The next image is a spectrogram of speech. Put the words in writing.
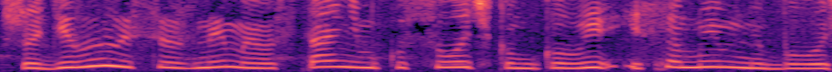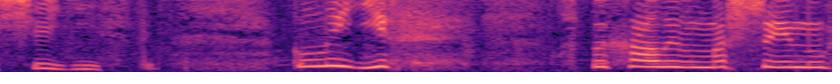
що ділилися з ними останнім кусочком, коли і самим не було що їсти. Коли їх впихали в машину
